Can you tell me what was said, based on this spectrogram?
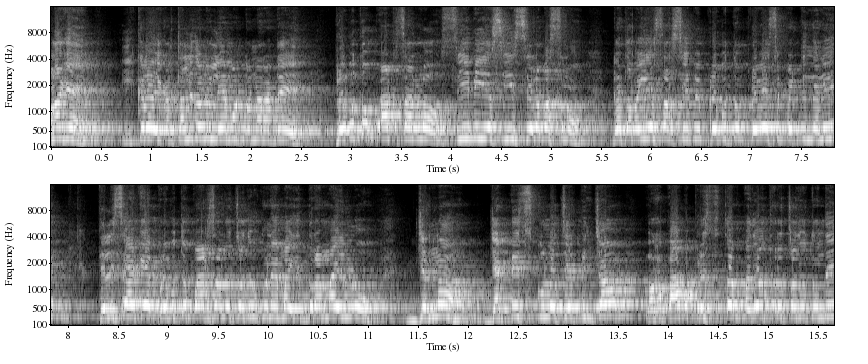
అలాగే ఇక్కడ ఇక్కడ తల్లిదండ్రులు ఏమంటున్నారంటే ప్రభుత్వ పాఠశాలలో సిబిఎస్ఈ సిలబస్ను గత వైఎస్ఆర్సీపీ ప్రభుత్వం ప్రవేశపెట్టిందని తెలిసాకే ప్రభుత్వ పాఠశాలలో చదువుకునే మా ఇద్దరు అమ్మాయిలను జిన్నాం జడ్పీ స్కూల్లో చేర్పించాం. ఒక పాప ప్రస్తుతం పదవ తరగతి చదువుతుంది.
